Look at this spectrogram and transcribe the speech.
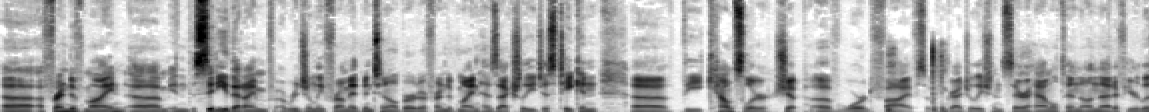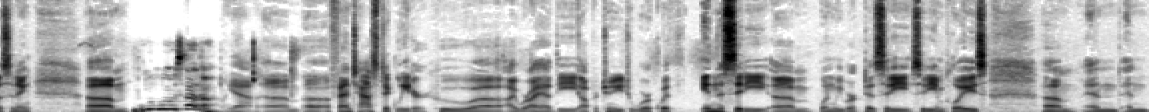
Uh, a friend of mine um, in the city that I'm originally from, Edmonton, Alberta, a friend of mine has actually just taken uh, the councillorship of Ward 5. So, congratulations, Sarah Hamilton, on that if you're listening. Um, was that? Yeah, um, a, a, fantastic leader who uh, I, I had the opportunity to work with in the city um, when we worked as city city employees, um, and and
